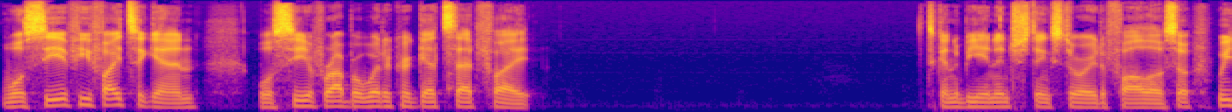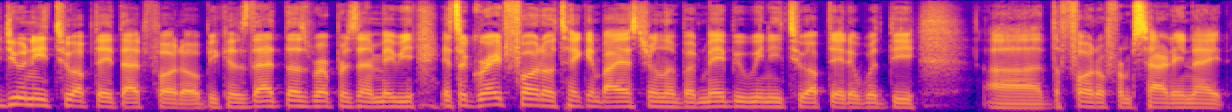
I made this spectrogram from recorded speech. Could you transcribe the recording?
We'll see if he fights again. We'll see if Robert Whitaker gets that fight. It's going to be an interesting story to follow. So we do need to update that photo because that does represent maybe it's a great photo taken by Esther Lin, but maybe we need to update it with the uh, the photo from Saturday night,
